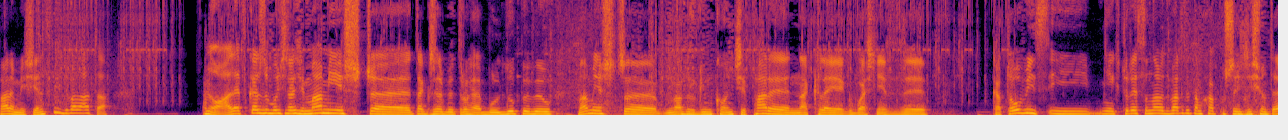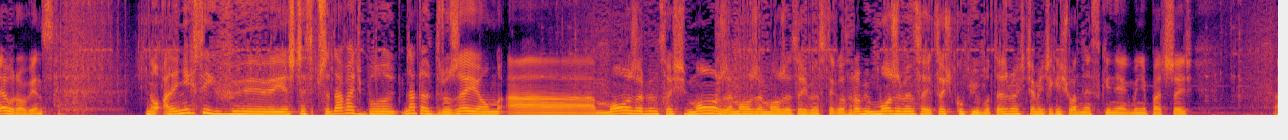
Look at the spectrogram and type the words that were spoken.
Parę miesięcy i dwa lata. No, ale w każdym bądź razie mam jeszcze, tak żeby trochę ból dupy był, mam jeszcze na drugim koncie parę naklejek właśnie z Katowic i niektóre są nawet warte tam chyba po 60 euro, więc... No, ale nie chcę ich jeszcze sprzedawać, bo nadal drożeją, a może bym coś, może, może, może coś bym z tego zrobił, może bym sobie coś kupił, bo też bym chciał mieć jakieś ładne skiny, jakby nie patrzeć. E,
